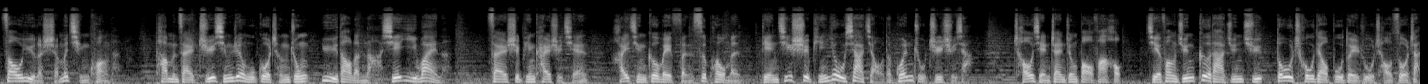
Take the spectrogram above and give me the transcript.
遭遇了什么情况呢？他们在执行任务过程中遇到了哪些意外呢？在视频开始前，还请各位粉丝朋友们点击视频右下角的关注支持下。朝鲜战争爆发后，解放军各大军区都抽调部队入朝作战。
